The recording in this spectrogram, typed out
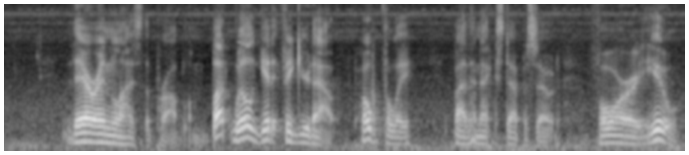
Therein lies the problem. But we'll get it figured out, hopefully, by the next episode. For you.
